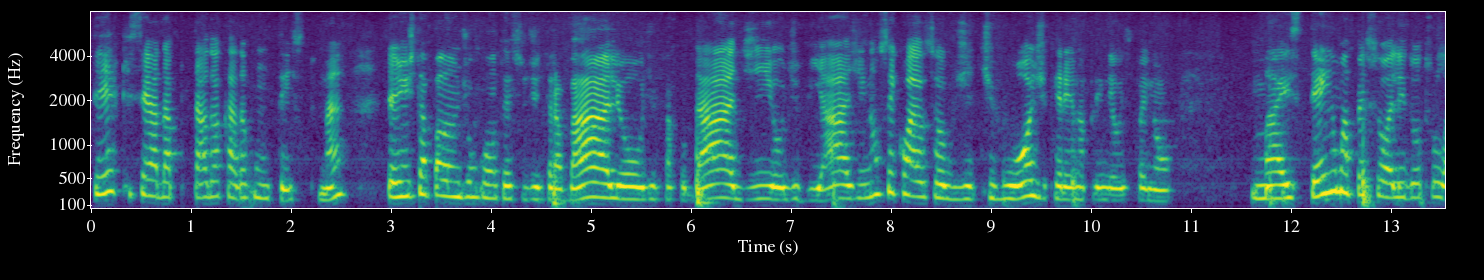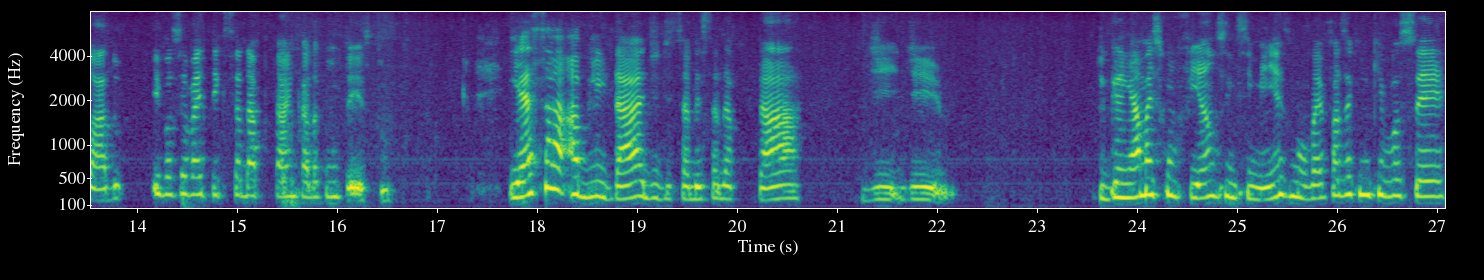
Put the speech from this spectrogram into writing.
ter que ser adaptado a cada contexto, né? Se a gente está falando de um contexto de trabalho, ou de faculdade, ou de viagem, não sei qual é o seu objetivo hoje querendo aprender o espanhol, mas tem uma pessoa ali do outro lado e você vai ter que se adaptar em cada contexto. E essa habilidade de saber se adaptar, de, de, de ganhar mais confiança em si mesmo, vai fazer com que você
